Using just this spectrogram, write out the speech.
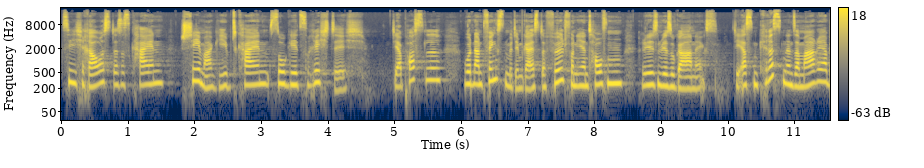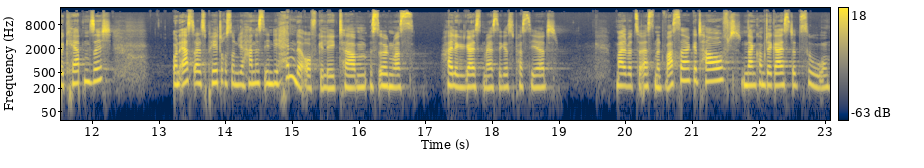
ziehe ich raus, dass es kein Schema gibt, kein so geht's richtig. Die Apostel wurden an Pfingsten mit dem Geist erfüllt, von ihren Taufen lesen wir so gar nichts. Die ersten Christen in Samaria bekehrten sich und erst als Petrus und Johannes ihnen die Hände aufgelegt haben, ist irgendwas Heilige Geistmäßiges passiert. Mal wird zuerst mit Wasser getauft und dann kommt der Geist dazu.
